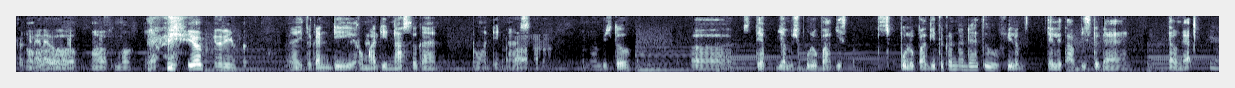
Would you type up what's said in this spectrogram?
kakek nenek dong. Oh, maaf, maaf. Ya. Iya, bikin ribet. Nah itu kan di rumah dinas tuh kan Rumah dinas Nah, Habis itu eh, Setiap jam 10 pagi 10 pagi tuh kan ada tuh film Teletubbies tuh kan Tahu nggak? Hmm.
